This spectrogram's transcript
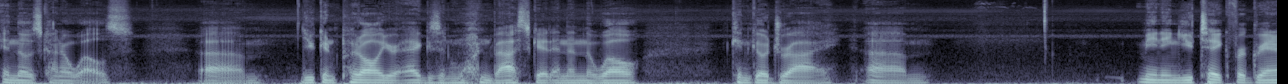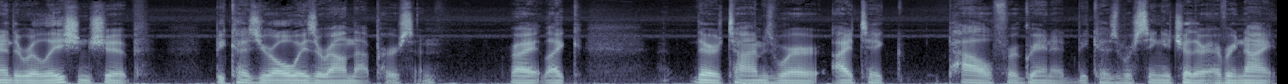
in those kind of wells. Um, you can put all your eggs in one basket and then the well can go dry. Um, meaning you take for granted the relationship because you're always around that person, right? Like there are times where I take Pal for granted because we're seeing each other every night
